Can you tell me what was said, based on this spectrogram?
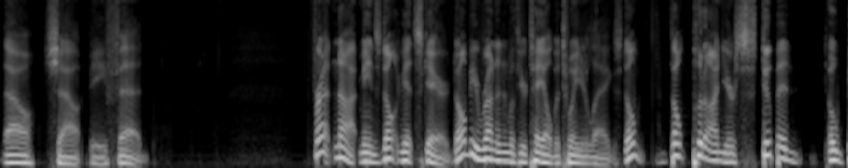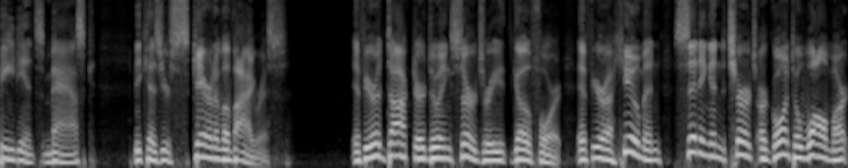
thou shalt be fed. Fret not means don't get scared. Don't be running with your tail between your legs. Don't don't put on your stupid obedience mask because you're scared of a virus. If you're a doctor doing surgery, go for it. If you're a human sitting in the church or going to Walmart,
